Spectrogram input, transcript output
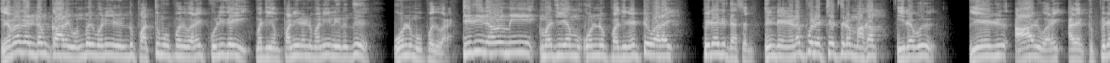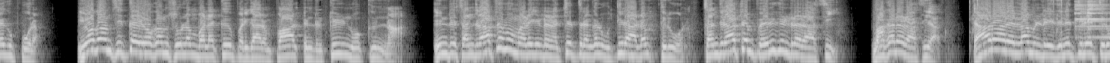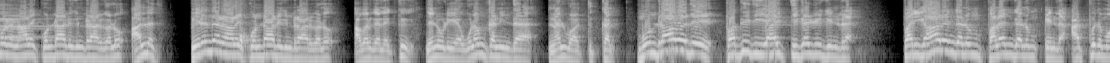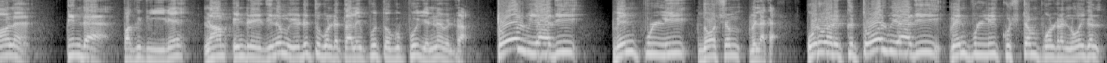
யமகண்டம் காலை ஒன்பது மணியிலிருந்து பத்து முப்பது வரை குளிகை மதியம் பன்னிரெண்டு மணியிலிருந்து ஒன்று முப்பது வரை. திதி நவமி மதியம் ஒன்று பதினெட்டு வரை பிறகு தசமி. இன்றைய நடப்பு நட்சத்திரம் மகம் இரவு ஏழு ஆறு வரை அதற்கு பிறகு பூரம். யோகம் சித்த யோகம் சூலம் வடக்கு பரிகாரம் பால் என்று கீழ் நோக்கு நான் இன்று சந்திராசிரமம் அடைகின்ற நட்சத்திரங்கள் உத்திராடம் திருவோணம். சந்திராசிரம் பெறுகின்ற ராசி மகர ராசி ஆகும் யாரெல்லாம் இன்றைய தினத்திலே திருமண நாளை கொண்டாடுகின்றார்களோ அல்லது பிறந்த நாளை கொண்டாடுகின்றார்களோ அவர்களுக்கு என்னுடைய உளம் கனிந்த நல்வாழ்த்துக்கள். மூன்றாவது பகுதியாய் திகழ்கின்ற பரிகாரங்களும் பலன்களும் என்ற அற்புதமான இந்த பகுதியிலே நாம் இன்றைய தினம் எடுத்துக்கொண்ட தலைப்பு தொகுப்பு என்னவென்றால் தோல் வியாதி வெண்புள்ளி தோஷம் விலக ஒருவருக்கு தோல் வியாதி வெண்புள்ளி குஷ்டம் போன்ற நோய்கள்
